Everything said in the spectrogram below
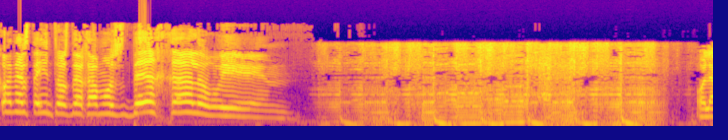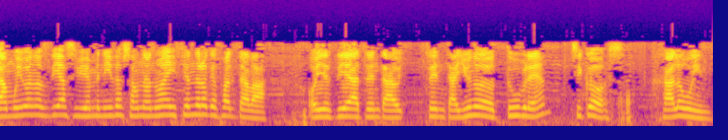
Con este intro os dejamos de Halloween. Hola, muy buenos días y bienvenidos a una nueva edición de Lo que faltaba. Hoy es día 30 31 de octubre. Chicos, Halloween.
